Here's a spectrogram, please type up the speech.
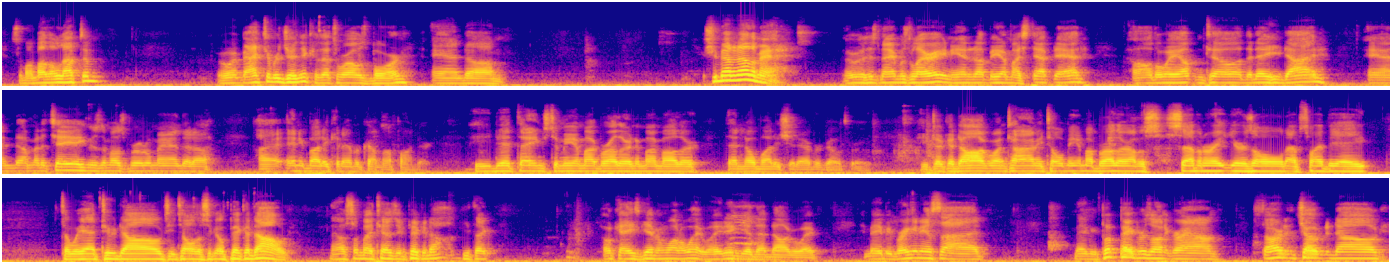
so my mother left him. We went back to Virginia because that's where I was born. And um, she met another man. His name was Larry, and he ended up being my stepdad all the way up until the day he died. And I'm going to tell you, he was the most brutal man that uh, I, anybody could ever come up under. He did things to me and my brother and to my mother that nobody should ever go through. He took a dog one time. He told me and my brother, I was seven or eight years old. I was probably eight. So we had two dogs. He told us to go pick a dog. Now, if somebody tells you to pick a dog, you think, okay, he's giving one away. Well, he didn't give that dog away. He made me bring it inside, maybe put papers on the ground, started to choke the dog.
